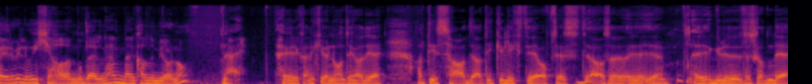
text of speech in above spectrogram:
Høyre vil jo ikke ha den modellen her, men kan de gjøre noe? Nei. Høyre kan ikke gjøre noen ting. Og de, at de sa det, at de ikke likte altså, eh, grunnrenteskatten, det,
